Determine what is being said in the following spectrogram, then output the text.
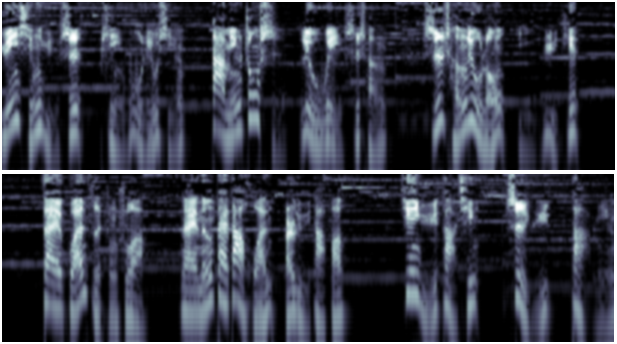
云行雨施，品物流行。大明中始，六位十成，十成六龙以御天。”在《管子》中说啊：“乃能戴大环而履大方，兼于大清，适于大明。”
